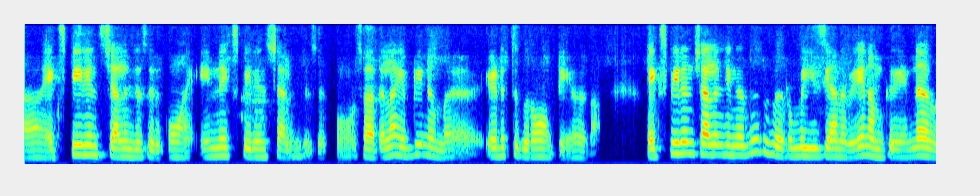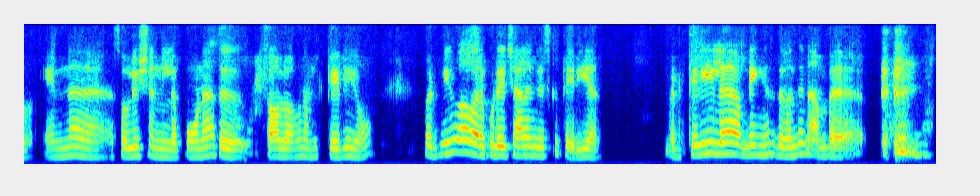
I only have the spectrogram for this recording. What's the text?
எக்ஸ்பீரியன்ஸ் சேலஞ்சஸ் இருக்கும் இன்எக்ஸ்பீரியன்ஸ் சேலஞ்சஸ் இருக்கும். ஸோ அதெல்லாம் எப்படி நம்ம எடுத்துக்கிறோம் அப்படிங்கிறது தான். எக்ஸ்பீரியன்ஸ் சேலஞ்சுங்கிறது ரொம்ப- ஈஸியானவே நமக்கு என்ன என்ன சொல்யூஷனில் போனால் அது சால்வ் ஆகும் நமக்கு தெரியும். பட் நியூவாக வரக்கூடிய சேலஞ்சஸ்க்கு தெரியாது. பட் தெரியல அப்படிங்கிறது வந்து நம்ம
